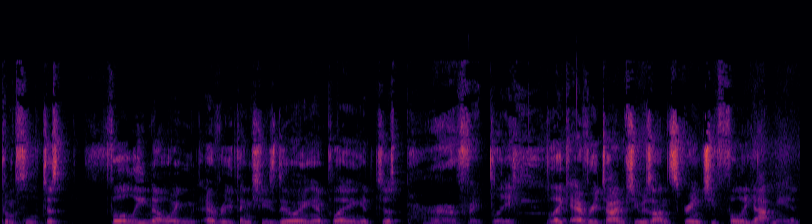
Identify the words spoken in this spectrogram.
complete, just fully knowing everything she's doing and playing it just perfectly. like every time she was on screen, she fully got me in.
